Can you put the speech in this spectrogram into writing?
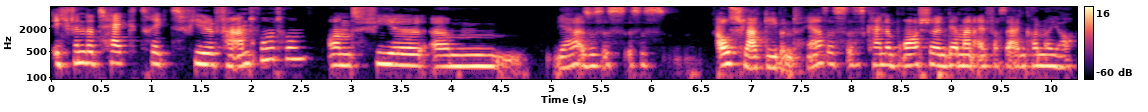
ich finde, Tech trägt viel Verantwortung und viel, ähm, ja, also es ist, es ist ausschlaggebend. Ja, es ist, es ist keine Branche, in der man einfach sagen kann, na ja,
